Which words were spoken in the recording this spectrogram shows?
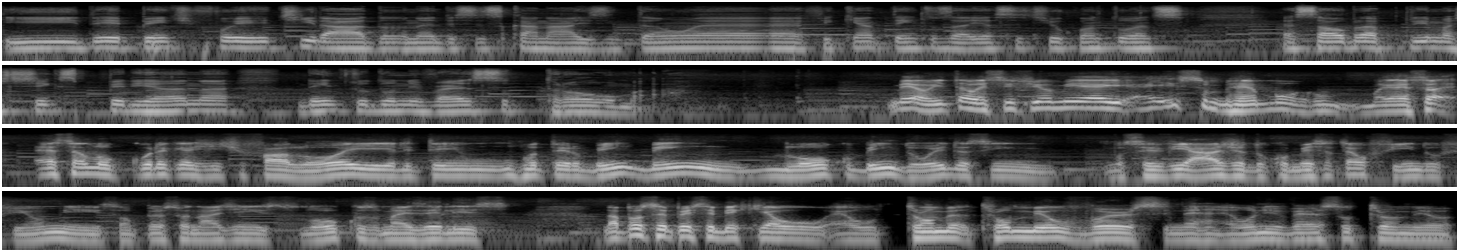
e de repente foi retirado, né, desses canais. Então, é, fiquem atentos aí assistir o quanto antes essa obra-prima shakespeariana dentro do universo Trauma. Meu, então, esse filme é, é isso mesmo. Essa, essa loucura que a gente falou, e ele tem um roteiro bem, bem louco, bem doido, assim. Você viaja do começo até o fim do filme. São personagens loucos, mas eles. Dá pra você perceber que é o, é o Tromeo-verse, né? É o universo Tromeo.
